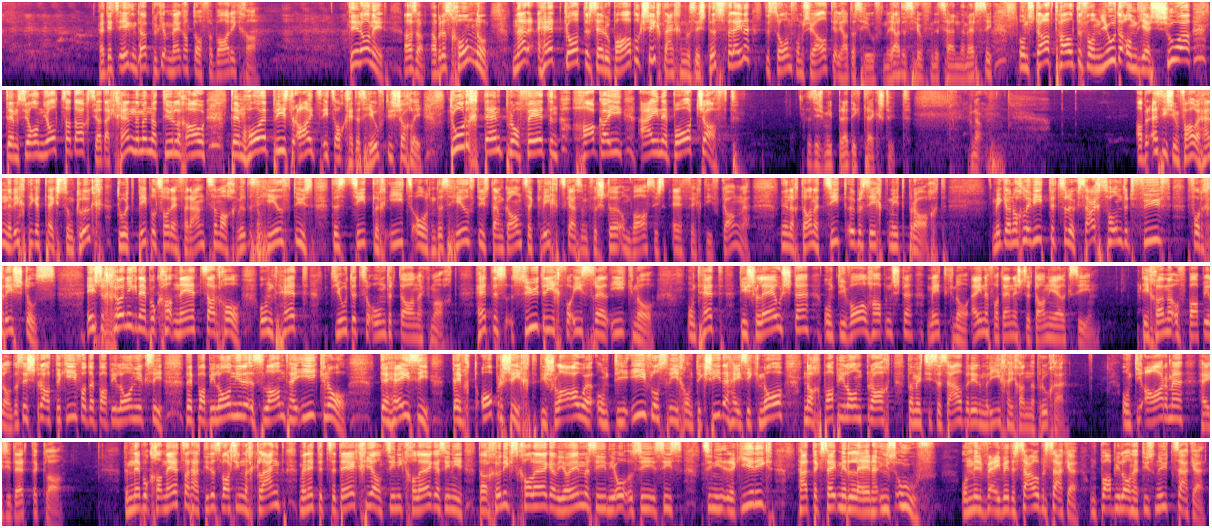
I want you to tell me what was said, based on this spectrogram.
Hat jetzt irgendjemand mega die Offenbarung gehabt? Dir auch nicht. Also, aber das kommt noch. Dann hat Gott der Serubabel-Geschichte, denken wir, was ist das für einen? Der Sohn vom Shealtiel. Ja, das hilft mir. Ja, das hilft mir jetzt hin. Merci. Und Statthalter von Juda und Jeschua, dem Sohn Jozadaks, ja, den kennen wir natürlich auch, dem Hohepriester. Ah, jetzt, jetzt, okay, das hilft uns schon ein bisschen. Durch den Propheten Haggai eine Botschaft. Das ist mein Predigtext heute. Genau. Aber es ist im Fall ein wichtiger Text. Zum Glück tut die Bibel so Referenzen machen, weil das hilft uns, das zeitlich einzuordnen. Das hilft uns, dem ganzen Gewicht zu geben und verstehen, um was es effektiv gegangen. Ich habe da eine Zeitübersicht mitgebracht. Wir gehen noch ein bisschen weiter zurück. 605 vor Christus ist der König Nebukadnezar gekommen und hat die Juden zu Untertanen gemacht. Hat das Südreich von Israel eingenommen und hat die Schlausten und die Wohlhabendsten mitgenommen. Einer von denen war Daniel. Die kommen auf Babylon. Das war die Strategie der Babylonier. Wenn die Babylonier ein Land haben eingenommen haben, dann haben sie einfach die Oberschicht, die Schlauen und die Einflussreichen und die Gescheiden haben sie genommen, nach Babylon gebracht, damit sie sie selber in ihrem Reich können brauchen können. Und die Armen haben sie dort gelassen. Dem Nebukadnezar hätte das wahrscheinlich gelangt, wenn nicht der Zedekia und seine Kollegen, seine da Königskollegen, wie auch immer, seine, seine, seine Regierung, hätten gesagt, wir lehnen uns auf. Und wir wollen wieder selber sagen. Und Babylon hat uns nichts zu sagen.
